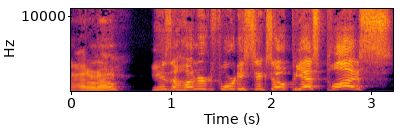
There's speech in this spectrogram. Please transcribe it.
I don't know. He has 146 OPS plus.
